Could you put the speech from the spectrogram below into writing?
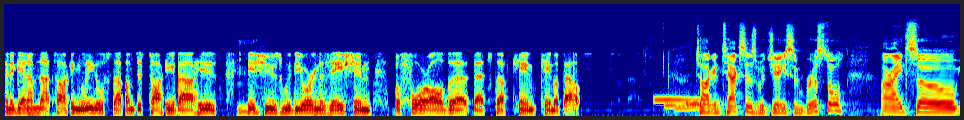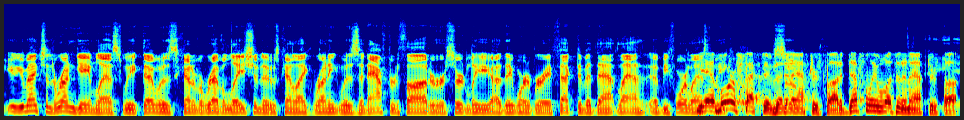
And again, I'm not talking legal stuff. I'm just talking about his mm-hmm. issues with the organization before all the that stuff came came about. Talking Texans with Jason Bristol. All right, so you, you, mentioned the run game last week. That was kind of a revelation. It was kind of like running was an afterthought, or certainly uh, they weren't very effective at that last uh, before last. Week. Yeah, week. more effective than so, an afterthought. It definitely wasn't an afterthought.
